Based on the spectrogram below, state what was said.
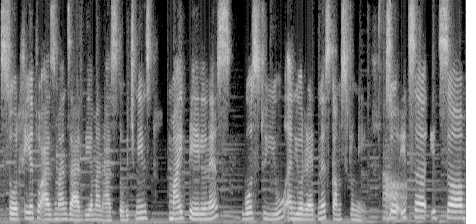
Sorkhiyatu Azman Zardiyaman Asto, which means my paleness goes to you and your redness comes to me. Ah. So it's a it's a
